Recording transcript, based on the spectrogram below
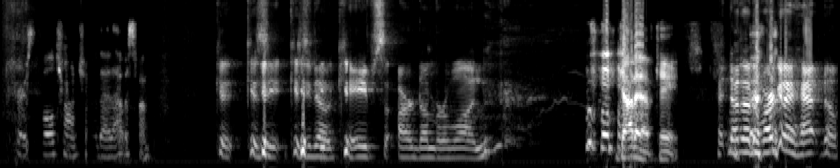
first Voltron show. Though that was fun. Because you, cause you know, capes are number one. Gotta have capes. No, no, no. We're gonna have no.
